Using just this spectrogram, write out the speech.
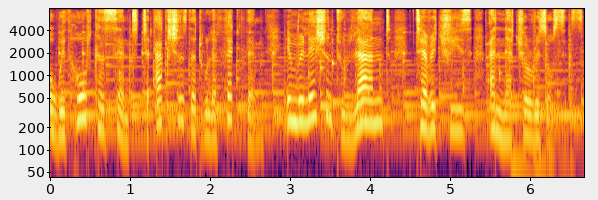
or withhold consent to actions that will affect them in relation to land, territories and natural resources.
